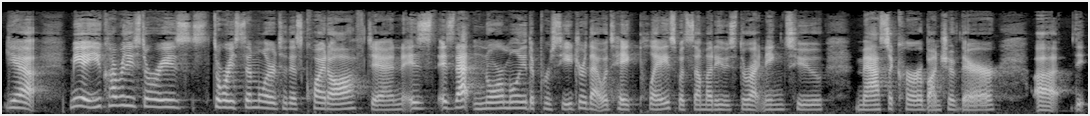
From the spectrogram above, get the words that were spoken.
Yeah, Mia, you cover these stories stories similar to this quite often. Is is that normally the procedure that would take place with somebody who's threatening to massacre a bunch of their uh, the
